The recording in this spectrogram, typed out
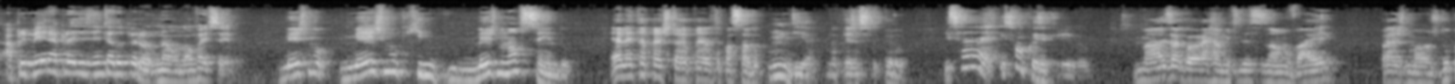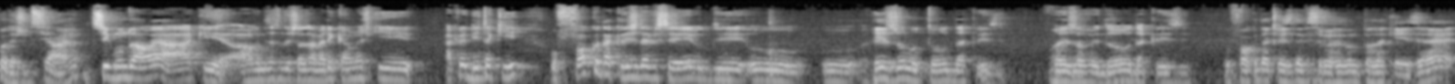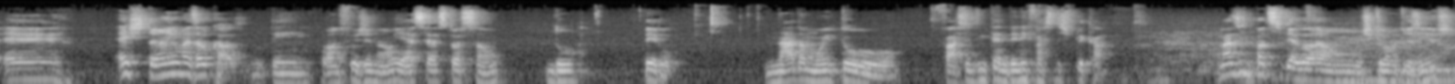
A primeira presidenta do Peru. Não, não vai ser. Mesmo, mesmo que mesmo não sendo, ela entra pra história para ela ter passado um dia na presença do Peru. Isso é, isso é uma coisa incrível. Mas agora realmente a decisão vai para as mãos do Poder Judiciário. Segundo a OEA, que é a Organização dos Estados Americanos, que acredita que o foco da crise deve ser o de o, o resolutor da crise. O resolvedor da crise. O foco da crise deve ser o resolutor da crise. É, é, é estranho, mas é o caso. Não tem pra onde fugir, não. E essa é a situação do Peru. Nada muito fácil de entender nem fácil de explicar. Mas a gente pode subir agora uns quilômetrozinhos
